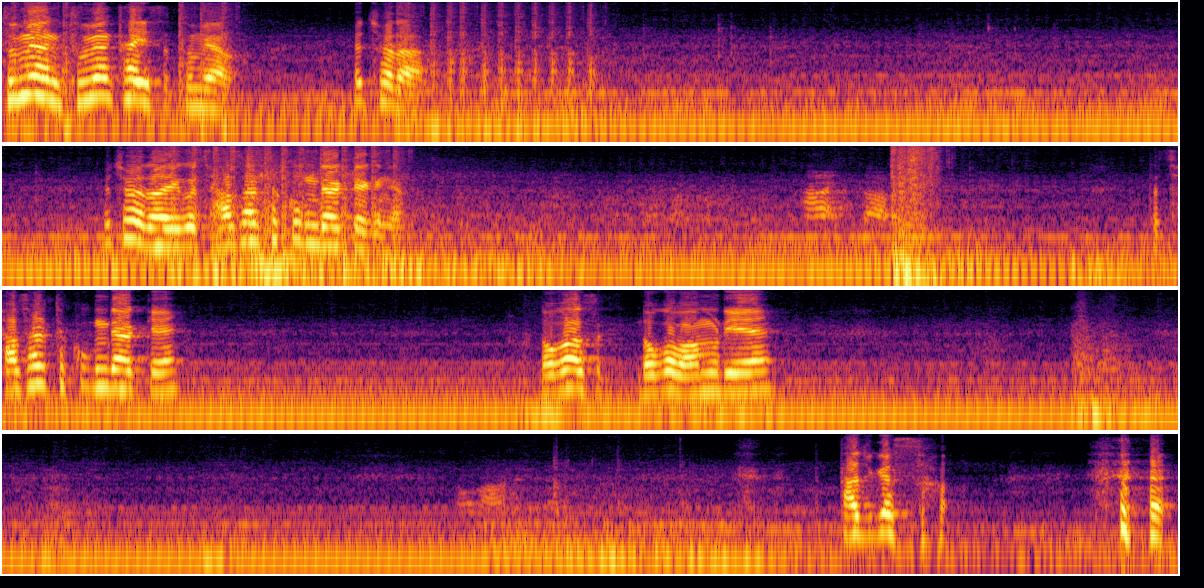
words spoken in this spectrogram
두 명, 두 명 타 있어, 두 명. 효철아. 효철아, 나 이거 자살 특공대 할게, 그냥. 하나 있어. 앞에. 나 자살 특 공대 할게. 너가, 너가 마무리해. 다 죽였어.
